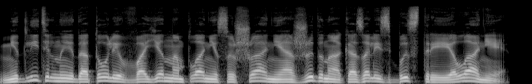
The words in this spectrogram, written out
Медлительные дотоли в военном плане США неожиданно оказались быстрее Лани.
